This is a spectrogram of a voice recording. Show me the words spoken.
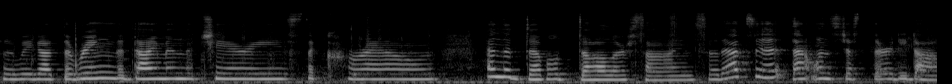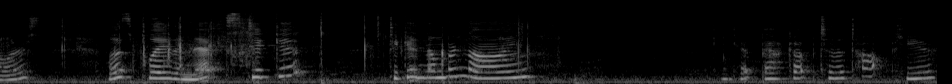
So we got the ring, the diamond, the cherries, the crown, and the double dollar sign. So that's it. That one's just $30. Let's play the next ticket. Ticket number nine. Get back up to the top here.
